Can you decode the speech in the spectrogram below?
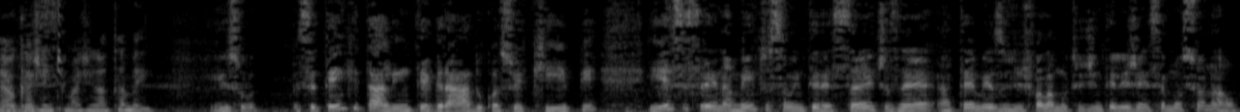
é o que a gente imagina também. Isso você tem que estar ali integrado com a sua equipe e esses treinamentos são interessantes, né? Até mesmo a gente fala muito de inteligência emocional.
